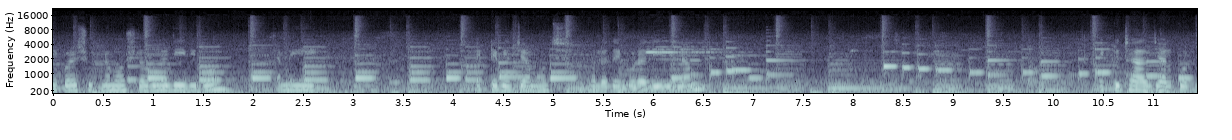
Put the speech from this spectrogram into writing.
এরপরে শুকনো মশলাগুলো দিয়ে দিব। আমি টেবিল চামচ হলুদের গুঁড়া দিয়ে দিলাম। একটু ঝাল ঝাল করব,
